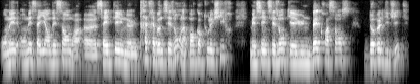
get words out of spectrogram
on, est, on ça y est, en décembre. Euh, ça a été une, très très bonne saison. On n'a pas encore tous les chiffres, mais c'est une saison qui a eu une belle croissance double digit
